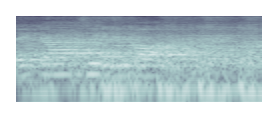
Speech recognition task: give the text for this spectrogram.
ใ家การ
